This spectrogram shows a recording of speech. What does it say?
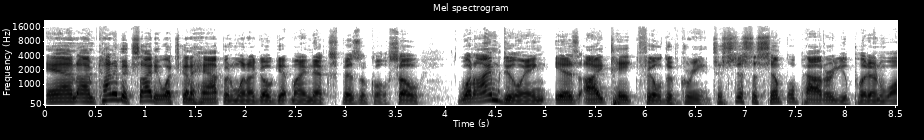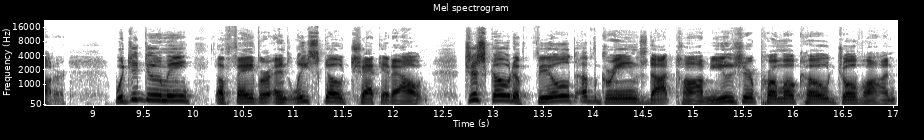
And I'm kind of excited what's going to happen when I go get my next physical. So, what I'm doing is I take Field of Greens. It's just a simple powder you put in water. Would you do me a favor and at least go check it out? Just go to fieldofgreens.com, use your promo code Jovan.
